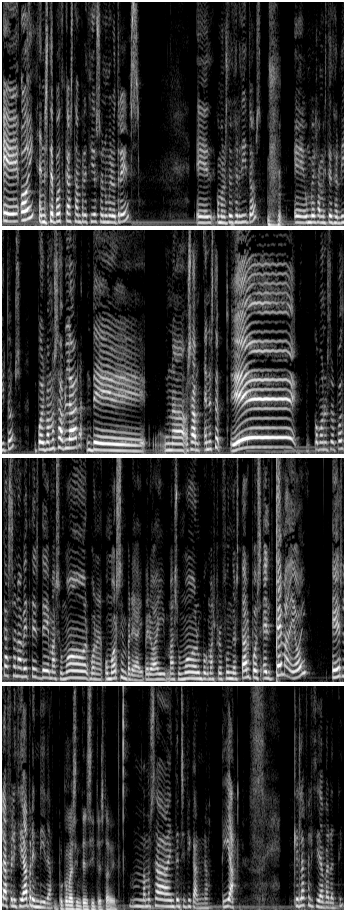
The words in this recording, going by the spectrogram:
eh, hoy, en este podcast tan precioso número 3, eh, como los tres cerditos, eh, un beso a mis tres cerditos, pues vamos a hablar de una... O sea, en este... ¡Eh! Como nuestros podcasts son a veces de más humor, bueno, humor siempre hay, pero hay más humor, un poco más profundos, tal, pues el tema de hoy es la felicidad aprendida. Un poco más intensito esta vez. Mm, Vamos a intensificarnos. Tía, ¿qué es la felicidad para ti?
